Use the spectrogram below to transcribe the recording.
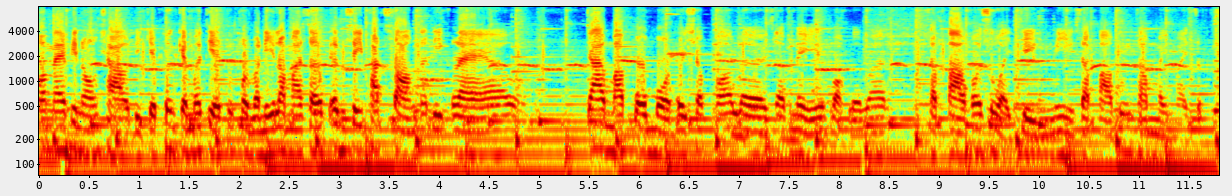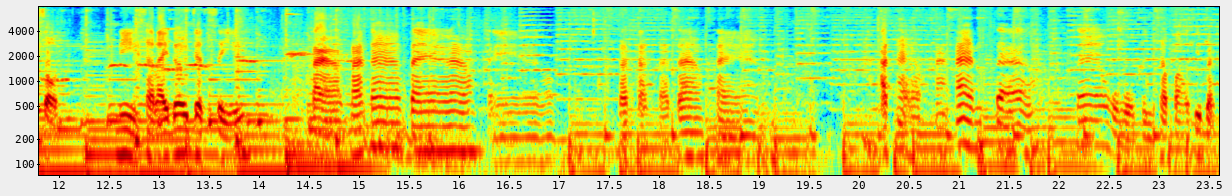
พ่อแม่พี่น้องชาวดีเจเพิ่งเกมเมอร์เทียทุกคนวันนี้เรามาเซิร์ฟ MC พัทสองกันอีกแล้วจ้างมาโปรโมทโดยเฉพาะเลยเซิร์ฟนี้บอกเลยว่าสปาวเขาสวยจริง นี่สปาวเพิ่งทำใหม่ๆสดๆนี่สไลเดอร์เจ็ดสีแต่แต่แต่แต่แต่แต่แต่แต่แต่แต่แต่แต่แต่แต่โอ้โหเป็นสปาวที่แบบ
